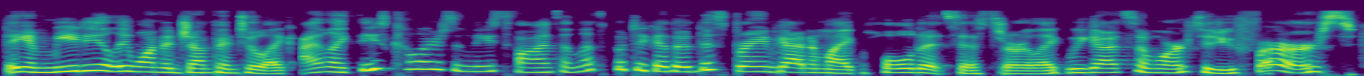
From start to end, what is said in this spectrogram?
they immediately want to jump into like, I like these colors and these fonts and let's put together this brand guide. I'm like, hold it, sister. Like we got some work to do first.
